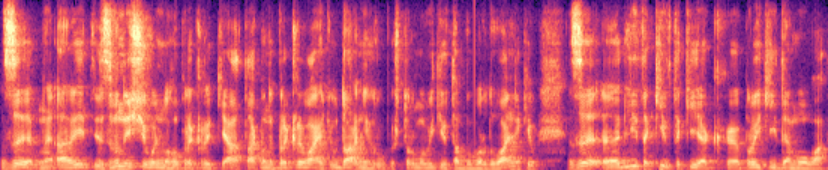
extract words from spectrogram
з е, з винищувального прикриття. Так вони прикривають ударні групи штурмовиків та бомбардувальників. З е, літаків, такі як про які йде мова,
